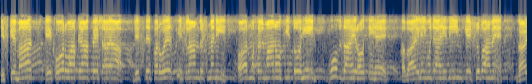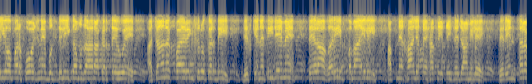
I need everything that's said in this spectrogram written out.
اس کے بعد ایک اور واقعہ پیش آیا، جس سے پرویز کی اسلام دشمنی اور مسلمانوں کی توہین خوب ظاہر ہوتی ہے۔ قبائلی مجاہدین کے شبہ میں گاڑیوں پر فوج نے بزدلی کا مظاہرہ کرتے ہوئے اچانک فائرنگ شروع کر دی، جس کے نتیجے میں تیرہ غریب قبائلی اپنے خالق حقیقی سے جا ملے۔ پھر ان طرف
